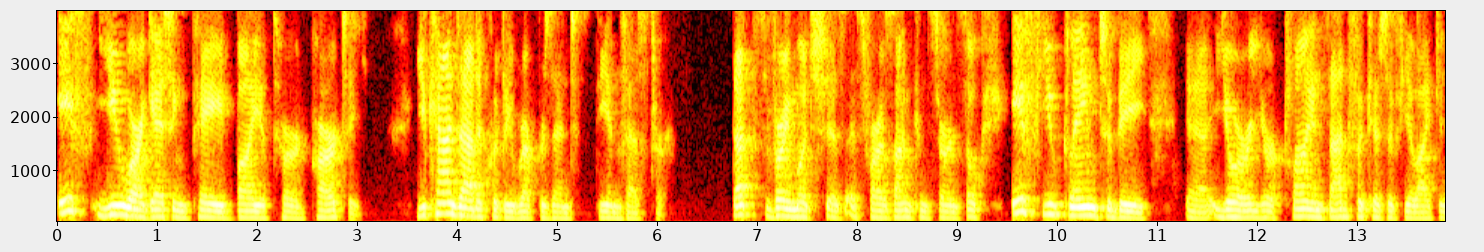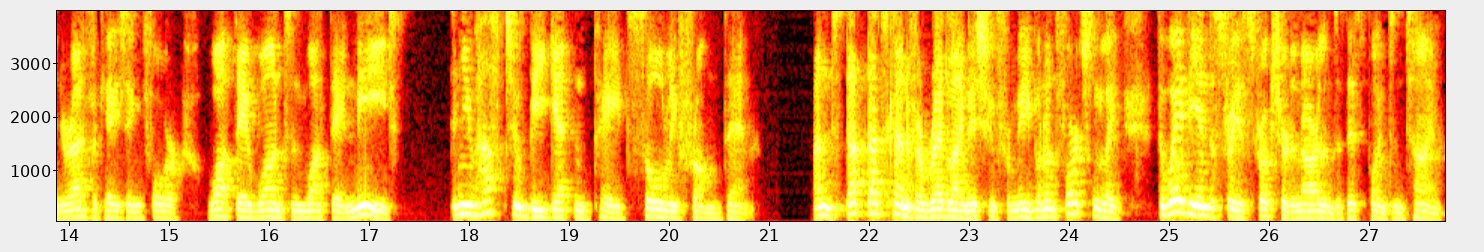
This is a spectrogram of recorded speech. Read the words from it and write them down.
if you are getting paid by a third party, you can't adequately represent the investor. That's very much as, as far as I'm concerned. So if you claim to be uh, your your client's advocate, if you like, and you're advocating for what they want and what they need, then you have to be getting paid solely from them. And that, that's kind of a red line issue for me. But unfortunately, the way the industry is structured in Ireland at this point in time,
